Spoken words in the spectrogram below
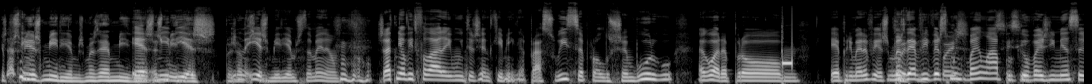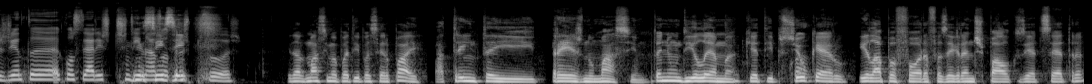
Eu percebi as Miriams, mas é a mídia. É as, já E, e as. Miriams também não. Já tinha ouvido falar em muita gente que emigra para a Suíça, para o Luxemburgo, agora para o. É a primeira vez, mas Pois, deve viver-se muito bem lá, Sim, porque sim. eu vejo imensa gente a aconselhar este destino às Sim, outras sim. pessoas. Idade máxima para ti para ser pai? Pá, 33 no máximo. Tenho um dilema que é tipo, se eu quero ir lá para fora fazer grandes palcos e etc,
